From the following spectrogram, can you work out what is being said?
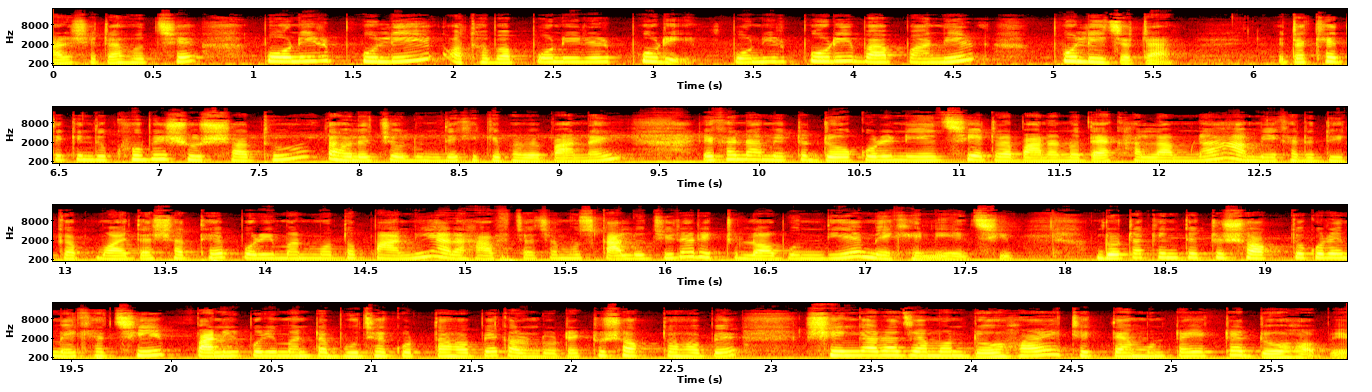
আর সেটা হচ্ছে পনির পুলি অথবা পনিরের পুরি। পনির পুরি বা পানির পুলি যেটা। এটা খেতে কিন্তু খুবই সুস্বাদু। তাহলে চলুন দেখি কীভাবে বানাই। এখানে আমি একটা ডো করে নিয়েছি, এটা বানানো দেখালাম না। আমি এখানে দুই কাপ ময়দার সাথে পরিমাণ মতো পানি আর হাফ চা চামচ কালো জিরার একটু লবণ দিয়ে মেখে নিয়েছি। ডোটা কিন্তু একটু শক্ত করে মেখেছি। পানির পরিমাণটা বুঝে করতে হবে, কারণ ডোটা একটু শক্ত হবে। সিঙ্গারা যেমন ডো হয়, ঠিক তেমনটাই একটা ডো হবে।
